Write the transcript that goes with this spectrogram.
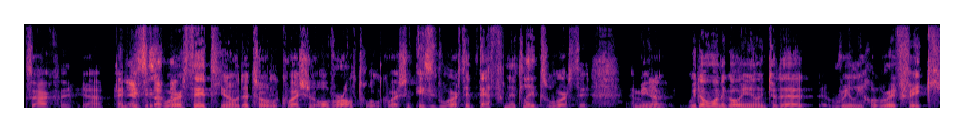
Exactly. Yeah. And yeah, is it so, worth it? You know, the total question, overall total question, is it worth it? Definitely it's worth it. I mean, yeah. we don't want to go you know, into the really horrific,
